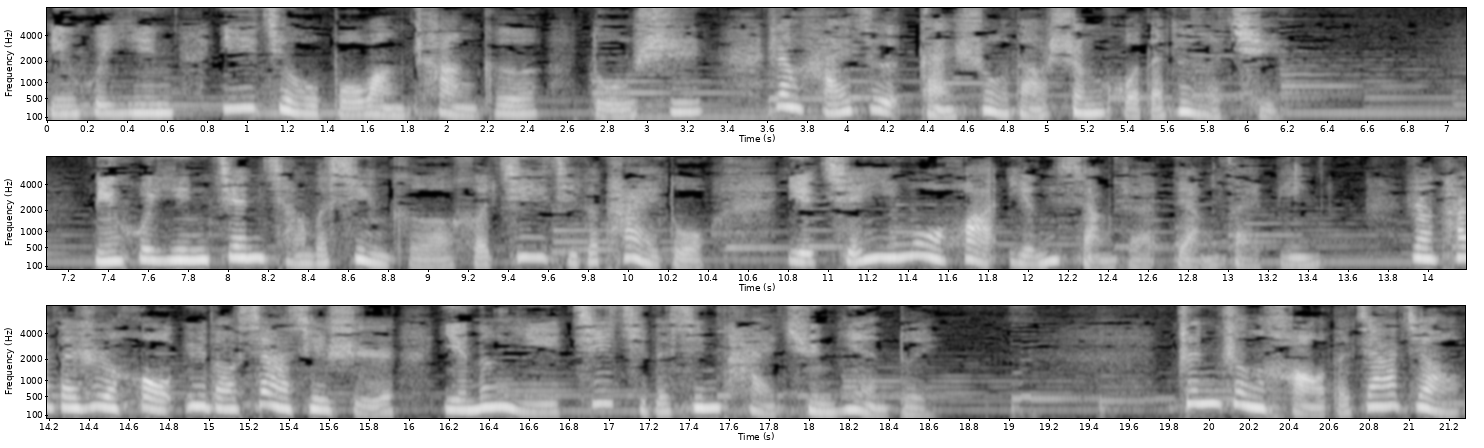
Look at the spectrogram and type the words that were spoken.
林徽因依旧不忘唱歌、读诗，让孩子感受到生活的乐趣。林徽因坚强的性格和积极的态度，也潜移默化影响着梁再冰，让他在日后遇到下戏时，也能以积极的心态去面对。真正好的家教。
